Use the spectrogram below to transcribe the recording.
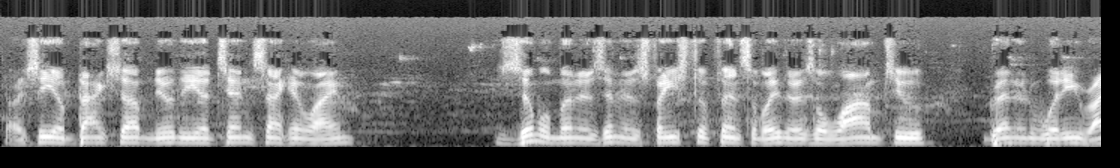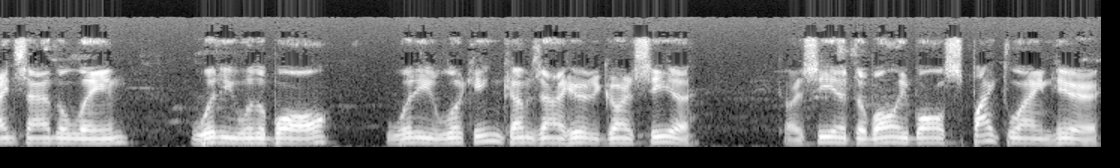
Garcia backs up near the uh, 10 second line. Zimmelman is in his face defensively. There's a lob to Brennan Whitty, right side of the lane. Whitty with the ball. Whitty looking, comes out here to Garcia. Garcia at the volleyball spike line here.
